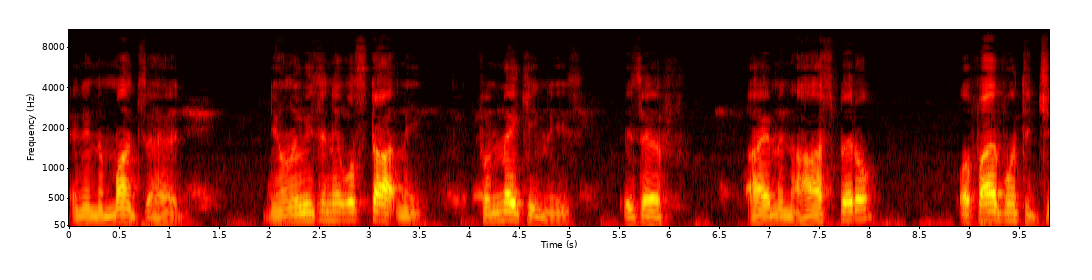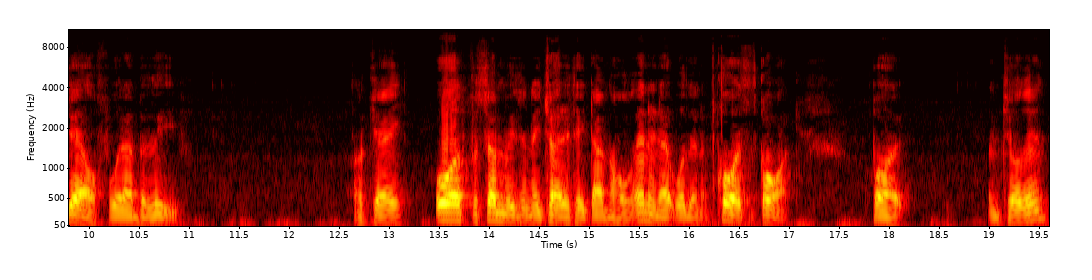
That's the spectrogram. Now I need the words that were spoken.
and in the months ahead. The only reason it will stop me from making these is if I am in the hospital or if I went to jail for what I believe. Okay? Or if for some reason they try to take down the whole internet, well then of course it's gone. But until then,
